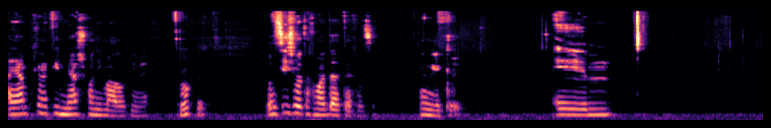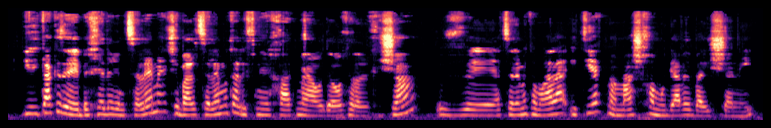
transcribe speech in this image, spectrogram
היה מבחינתי 180 מעלות ממך. אוקיי. רציתי לשאול אותך מה דעתך על זה. אני אקריא. היא הייתה כזה בחדר עם צלמת שבאה לצלם אותה לפני אחת מההודעות על הרכישה והצלמת אמרה לה, איתי את ממש חמודה וביישנית,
